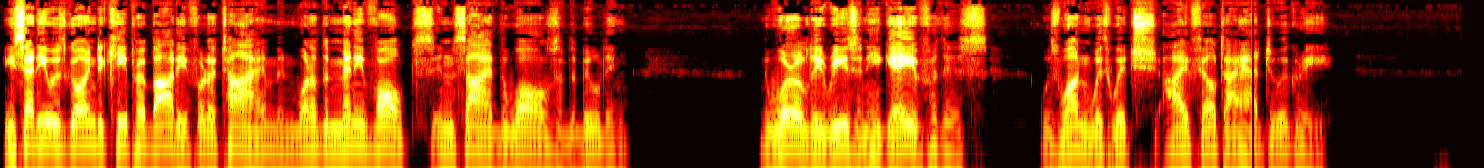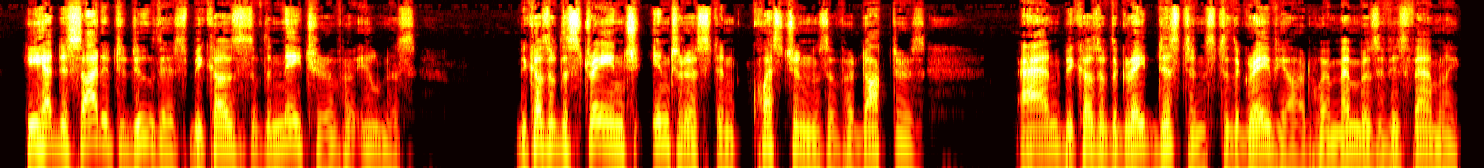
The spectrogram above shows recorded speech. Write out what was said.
He said he was going to keep her body for a time in one of the many vaults inside the walls of the building. The worldly reason he gave for this was one with which I felt I had to agree. He had decided to do this because of the nature of her illness, because of the strange interest and questions of her doctors, and because of the great distance to the graveyard where members of his family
